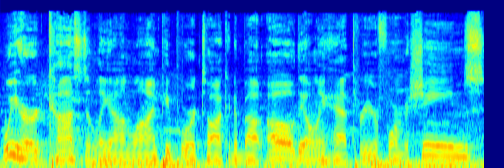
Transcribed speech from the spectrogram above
We heard constantly online people were talking about, oh, they only had three or four machines,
